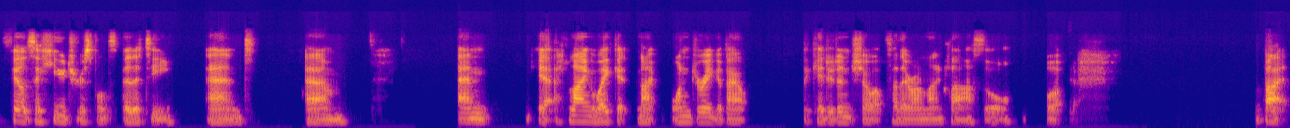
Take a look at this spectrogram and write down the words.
I feel it's a huge responsibility. And um and yeah, lying awake at night wondering about the kid who didn't show up for their online class or what. Yeah. But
